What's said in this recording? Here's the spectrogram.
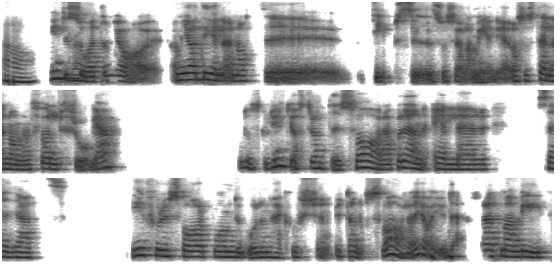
Ja. Det är inte så att om jag, om jag delar något eh, tips i sociala medier och så ställer någon en följdfråga, då skulle inte jag strunta i att svara på den eller säga att det får du svar på om du går den här kursen, utan då svarar jag ju mm. där. För att man vill,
